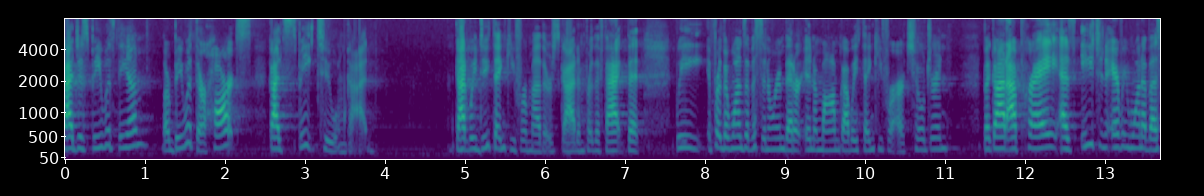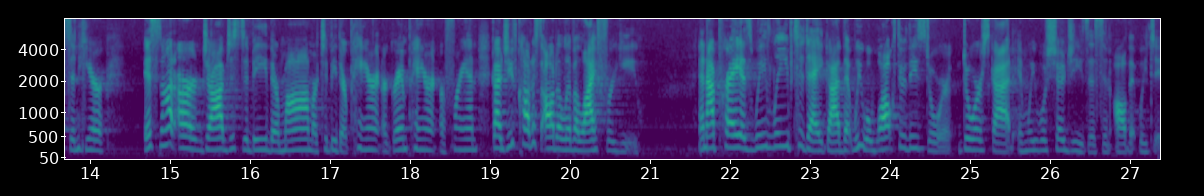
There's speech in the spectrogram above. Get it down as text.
God, just be with them, or be with their hearts. God, speak to them, God. God, we do thank you for mothers, God, and for the fact that we, for the ones of us in a room that are in a mom, God, we thank you for our children. But God, I pray as each and every one of us in here, it's not our job just to be their mom or to be their parent or grandparent or friend. God, you've called us all to live a life for you. And I pray as we leave today, God, that we will walk through these door, doors, God, and we will show Jesus in all that we do.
